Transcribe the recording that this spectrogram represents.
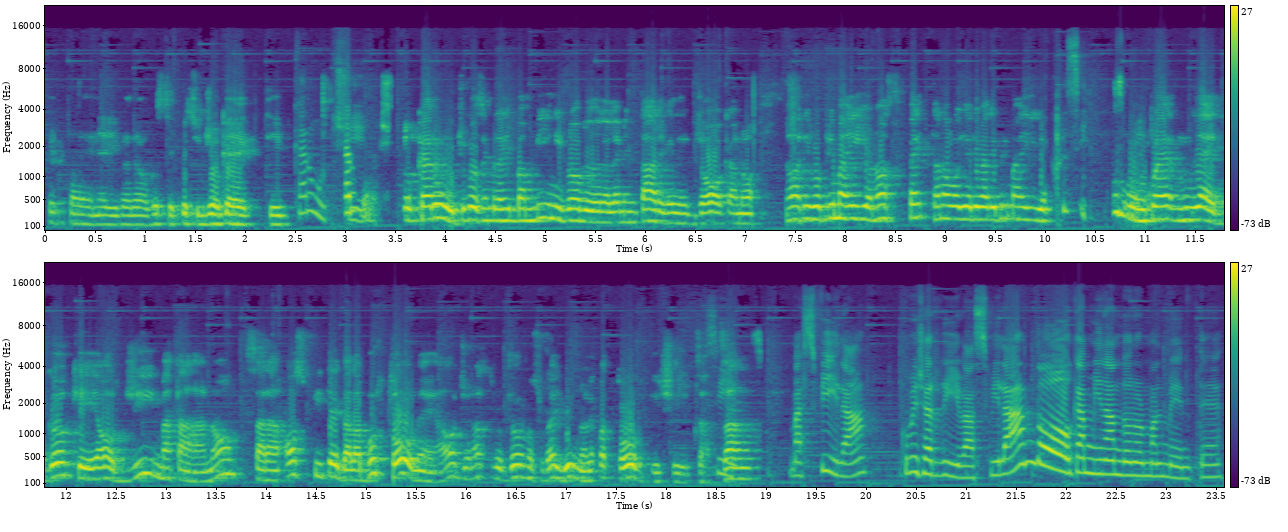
Che teneri però questi, questi giochetti. Carucci. Carucci, poi sembrano i bambini proprio delle elementari che giocano. No, arrivo prima io, no, aspetta, no, voglio arrivare prima io. Così. Comunque leggo che oggi Matano sarà ospite dalla Bortone, oggi è un altro giorno su Rai 1 alle 14. Zan Sì. zan. Ma sfila? Come ci arriva? Sfilando o camminando normalmente?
